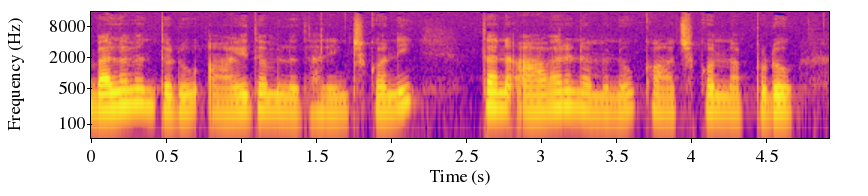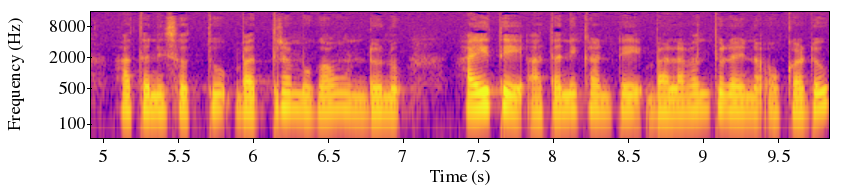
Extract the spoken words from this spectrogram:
బలవంతుడు ఆయుధములు ధరించుకొని తన ఆవరణమును కాచుకొన్నప్పుడు అతని సొత్తు భద్రముగా ఉండును. అయితే అతని కంటే బలవంతుడైన ఒకడు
